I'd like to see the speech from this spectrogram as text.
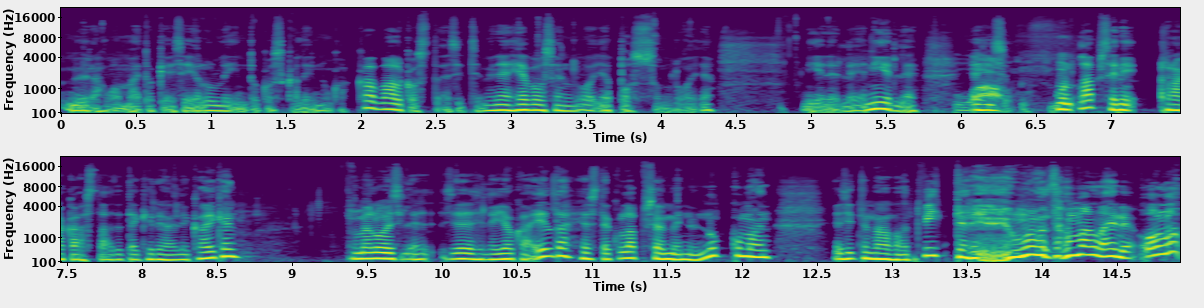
se myyrä huomaa, että okei, se ei ollut lintu, koska linnun kakka on valkoista. Ja sitten se menee hevosen luo ja possun luo ja niin edelleen ja niin edelleen. Ja Wow. siis mun lapseni rakastaa tätä kirjaa yli kaiken. Mä luen sille, sille, sille joka ilta ja sitten kun lapsi on mennyt nukkumaan ja sitten mä avaan Twitterin ja mulla on samanlainen olo.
